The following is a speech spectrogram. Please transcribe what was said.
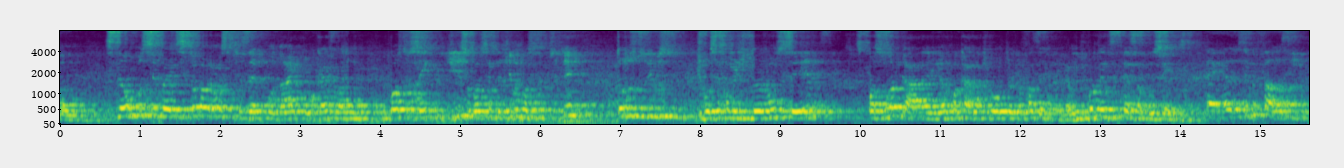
dele. Senão você vai, se toda hora você quiser podar e colocar e falar, não, eu gosto sempre disso, eu gosto sempre daquilo, eu gosto sempre daquilo, todos os livros de você como editor vão ser com a sua cara e não com a cara que o autor está fazendo. É muito importante você ter essa consciência. É, eu sempre falo assim,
